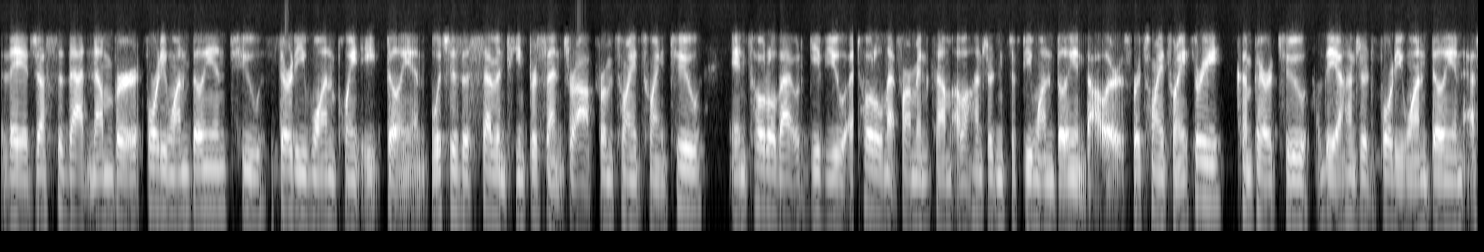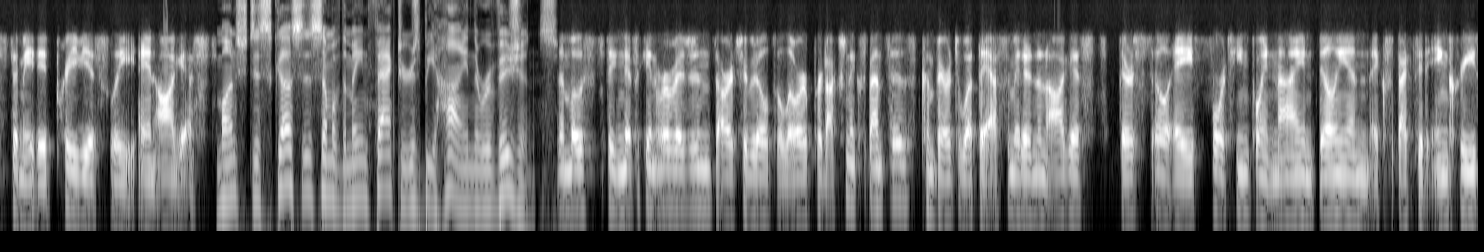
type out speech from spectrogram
they adjusted that number 41 billion to 31.8 billion, which is a 17% drop from 2022 in total, that would give you a total net farm income of $151 billion for 2023 compared to the 141 billion estimated previously in August. Munch discusses some of the main factors behind the revisions. The most significant revisions are attributable to lower production expenses compared to what they estimated in August. There's still a 14.9 billion expected increase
